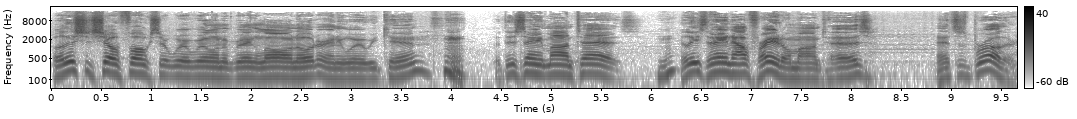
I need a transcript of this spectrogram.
Well, this should show folks that we're willing to bring law and order any way we can. Hmm. But this ain't Montez. At least it ain't Alfredo Montez. That's his brother.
